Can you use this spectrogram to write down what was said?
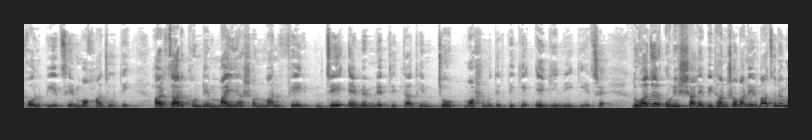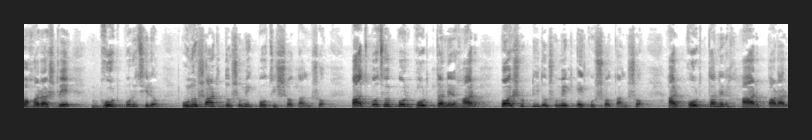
ফল পেয়েছে মহাজ্যোতি। আর ঝাড়খণ্ডে মাইয়া সম্মান ফের জে এম এম নেতৃত্বাধীন জোট মশনতির দিকে এগিয়ে নিয়ে গিয়েছে। দু হাজার উনিশ সালে বিধানসভা নির্বাচনে মহারাষ্ট্রে ভোট পড়েছিল উনষাট দশমিক পঁচিশ শতাংশ। পাঁচ বছর পর ভোটদানের হার পঁয়ষট্টি দশমিক একুশ শতাংশ। আর ভোটদানের হার বাড়ার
